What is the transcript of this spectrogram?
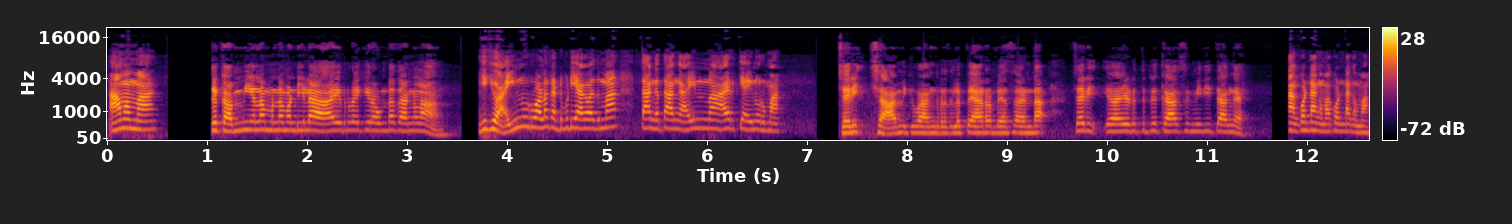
ஆமாம்மா. இது கம்மியெல்லாம் பண்ண மாட்டீங்களா? ஆயிரம் ரூபாய்க்கு ரவுண்டாக தாங்கலாம். ஐயோ ஐநூறுவாலாம் கட்டுப்படி ஆகாதுமா தாங்க தாங்க. ஐநூறு ஆயிரத்தி ஐநூறுமா சரி சாமிக்கு வாங்குறதுல பேரம் பேச வேண்டாம். சரி எடுத்துட்டு காசு மீதி தாங்க. ஆ கொண்டாங்கம்மா கொண்டாங்கம்மா.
